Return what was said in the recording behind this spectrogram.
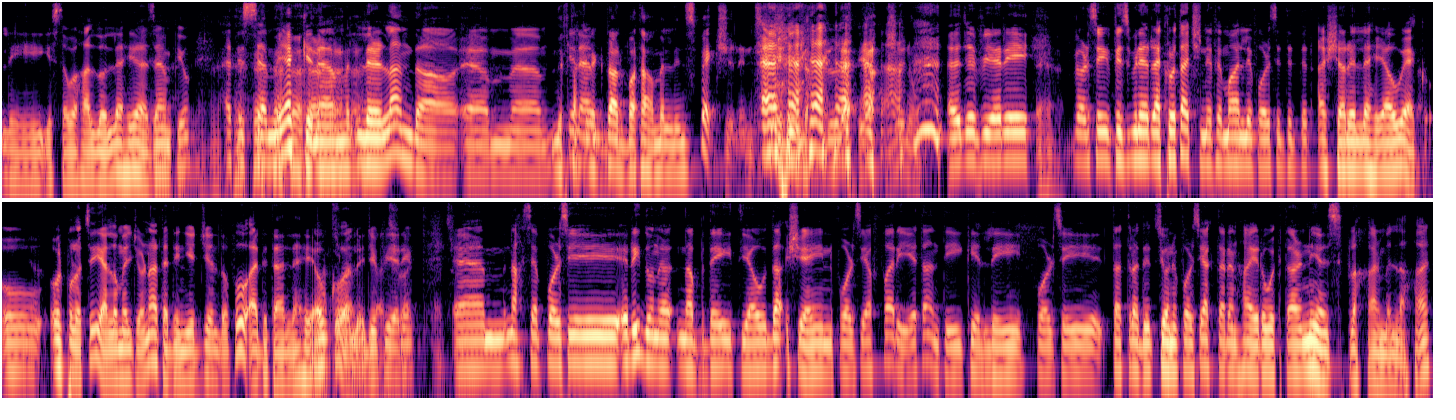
li jistgħu jħallu l-leħja eżempju. Qed issemmi jekk kien hemm l-Irlanda Niftakrek darba tagħmel l-inspection inti. Ġifieri, forsi fi żmien ir-rekrutaċ nifhim li forsi titqaxxar il-leħja u hekk. U l-pulizija llum il-ġurnata din jiġġieldu fuq għadi tal-leħja wkoll, ġifieri. Naħseb forsi rridu nabdejt jew daqsxejn forsi affarijiet antiki li forsi ta' tradizzjoni forsi aktar nħajru iktar nies fl-aħħar mill-aħħar.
